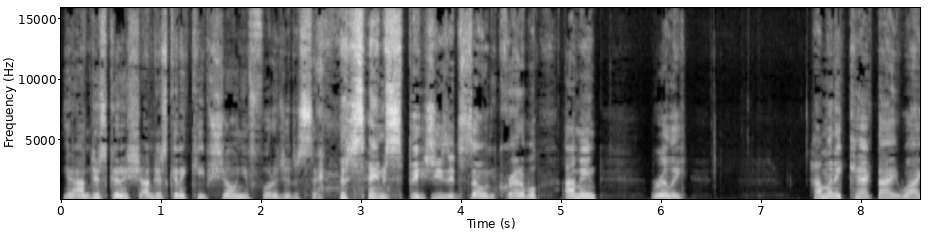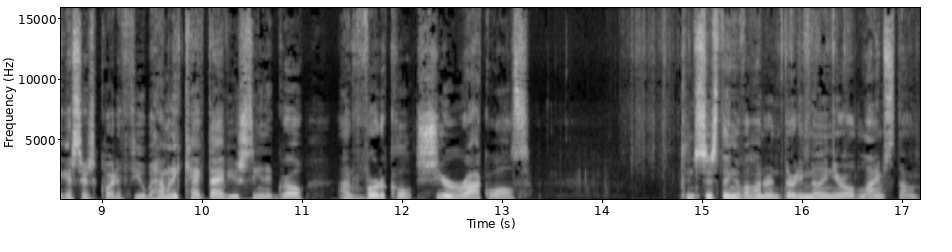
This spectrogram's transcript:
Yeah, I'm just gonna I'm just gonna keep showing you footage of the same the same species. It's so incredible. I mean, really, how many cacti? Well, I guess there's quite a few, but how many cacti have you seen that grow on vertical sheer rock walls, consisting of 130 million year old limestone?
